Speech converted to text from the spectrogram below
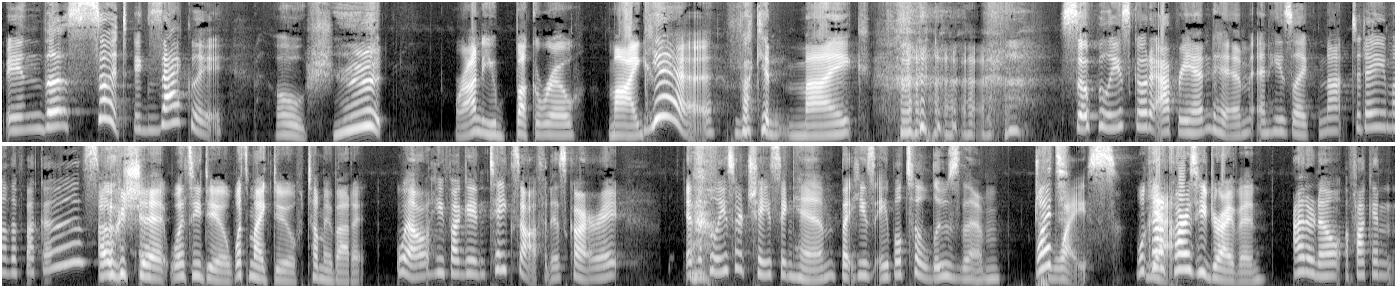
In the soot, exactly. Oh shit. We're on to you, Buckaroo. Mike. Yeah, fucking Mike. so police go to apprehend him, and he's like, "Not today, motherfuckers." Oh shit. What's he do? What's Mike do? Tell me about it. Well, he fucking takes off in his car, right? And the police are chasing him, but he's able to lose them What? twice. What kind of car is he driving? I don't know, a fucking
